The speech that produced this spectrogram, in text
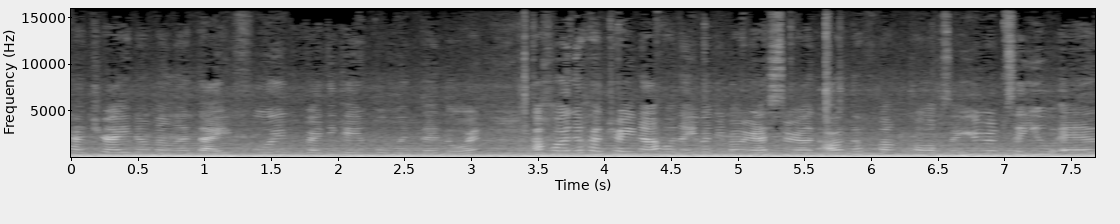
Makatry ng mga Thai food, pwede kayong pumunta doon. Ako, nakatry na ako ng iba't ibang restaurant out of Bangkok, sa Europe, sa US.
